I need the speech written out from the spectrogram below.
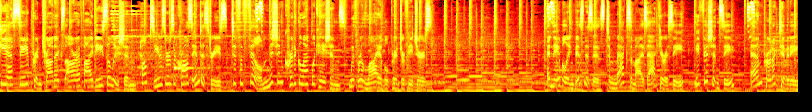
TSC Printronix RFID solution helps users across industries to fulfill mission critical applications with reliable printer features. Enabling businesses to maximize accuracy, efficiency, and productivity.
